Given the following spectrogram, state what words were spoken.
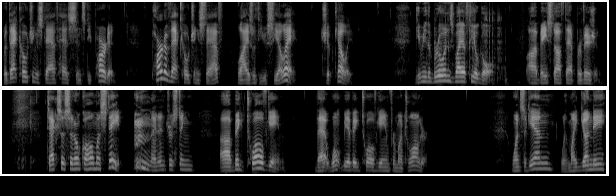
but that coaching staff has since departed. Part of that coaching staff lies with UCLA, Chip Kelly. Give me the Bruins by a field goal uh, based off that provision. Texas and Oklahoma State, an interesting uh, Big 12 game. That won't be a Big 12 game for much longer. Once again, with Mike Gundy,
